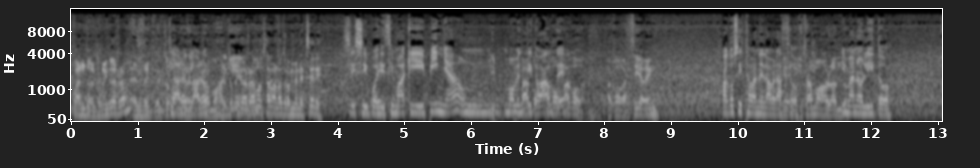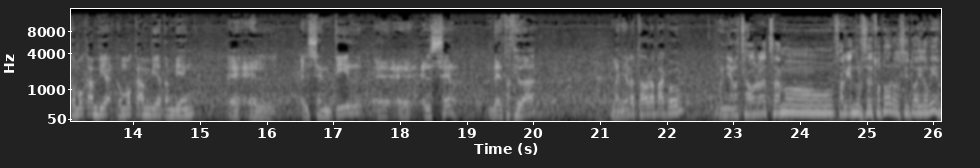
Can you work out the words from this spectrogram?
¿Cuándo? ¿El Domingo de Ramos? El reencuentro. Claro, claro. El Domingo de Ramos estaban otros menesteres. Sí, sí, pues hicimos aquí piña un momentito antes. Paco, Paco, García, ven. Paco sí estaba en el abrazo. estábamos hablando. Y Manolito. ¿Cómo cambia, cómo cambia también eh, el, sentir, eh, eh, el ser de esta ciudad? Mañana hasta ahora, Paco. Mañana hasta ahora estamos saliendo el sexto toro, si todo ha ido bien.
